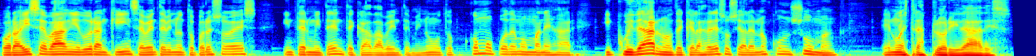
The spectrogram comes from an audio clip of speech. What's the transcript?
por ahí se van y duran 15, 20 minutos, pero eso es intermitente cada 20 minutos. ¿Cómo podemos manejar y cuidarnos de que las redes sociales no consuman en nuestras prioridades?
